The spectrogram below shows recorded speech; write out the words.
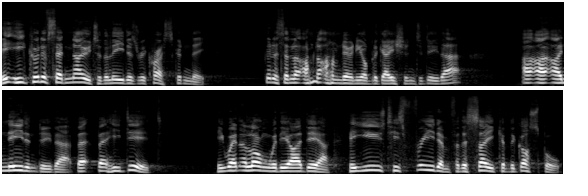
He, he could have said no to the leader's request, couldn't he? Could have said, Look, I'm not under any obligation to do that. I, I, I needn't do that. But, but he did. He went along with the idea. He used his freedom for the sake of the gospel.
